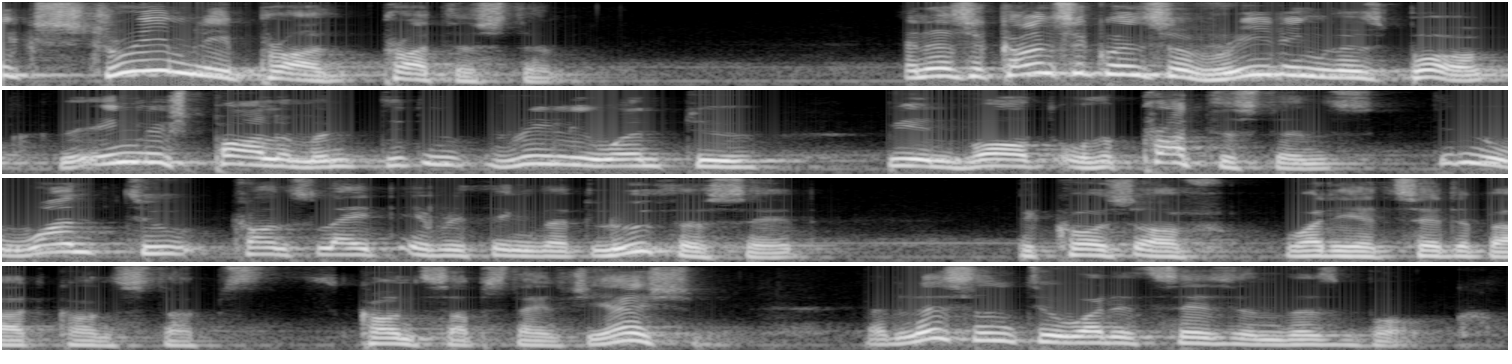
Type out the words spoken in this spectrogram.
extremely pro Protestant. And as a consequence of reading this book, the English Parliament didn't really want to be involved, or the Protestants didn't want to translate everything that Luther said because of what he had said about consubstantiation consubstantiation. But listen to what it says in this book.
